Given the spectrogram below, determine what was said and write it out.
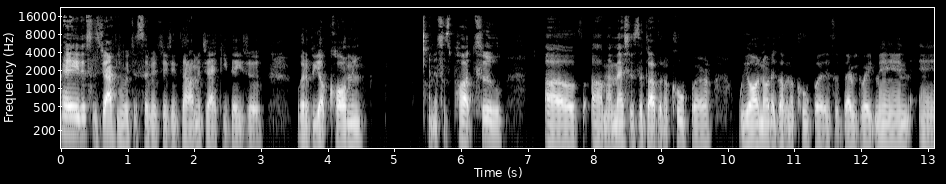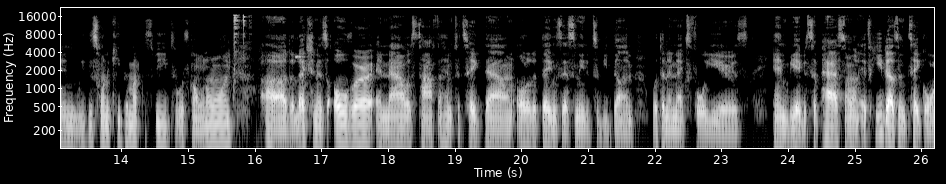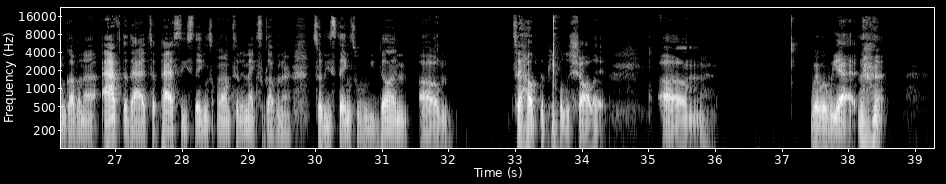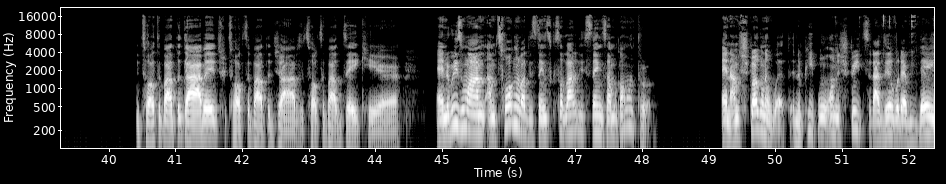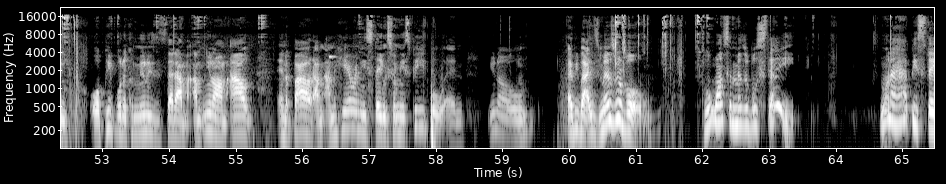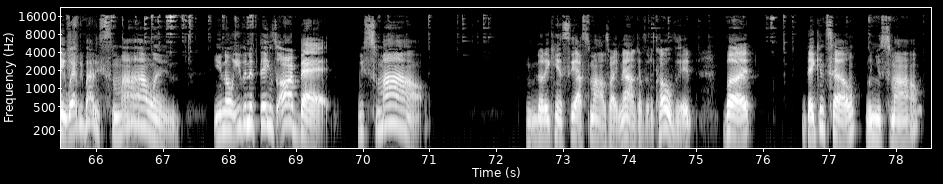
Hey, this is Jacqueline Richardson, Richard Diamond, Jackie Deja, whatever y'all call me. And this is part two of uh, my message to Governor Cooper. We all know that Governor Cooper is a very great man, and we just want to keep him up to speed to what's going on. Uh, the election is over, and now it's time for him to take down all of the things that's needed to be done within the next four years and be able to pass on if he doesn't take on governor after that to pass these things on to the next governor. So these things will be done um, to help the people of charlotte. Um, where were we at? We talked about the garbage. We talked about the jobs. We talked about daycare. And the reason why i'm, I'm talking about these things because a lot of these things i'm going through. And I'm struggling with, and the people on the streets that I deal with every day, or people in the communities that I'm, I'm you know, I'm out and about. I'm, I'm hearing these things from these people, and you know, everybody's miserable. Who wants a miserable state? You want a happy state where everybody's smiling. You know, even if things are bad, we smile. Even though they can't see our smiles right now because of the COVID, but they can tell when you smile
